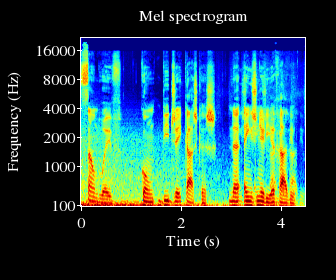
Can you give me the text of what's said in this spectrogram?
Soundwave com DJ Cascas na Engenharia Rádio.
